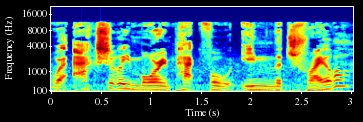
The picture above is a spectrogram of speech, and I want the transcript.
were actually more impactful in the trailer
